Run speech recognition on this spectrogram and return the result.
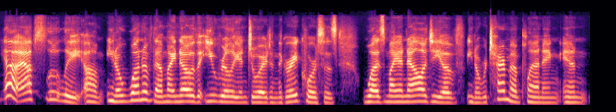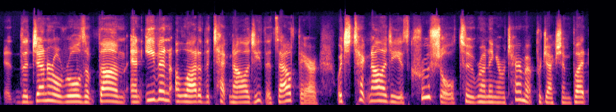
Yeah, absolutely. Um, you know, one of them I know that you really enjoyed in the great courses was my analogy of, you know, retirement planning and the general rules of thumb, and even a lot of the technology that's out there, which technology is crucial to running a retirement projection. But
